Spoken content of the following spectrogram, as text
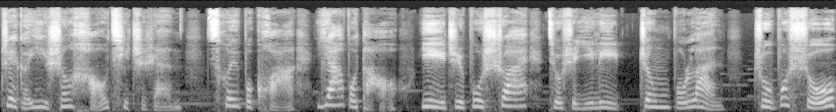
这个一生豪气之人，摧不垮，压不倒，意志不衰，就是一粒蒸不烂、煮不熟、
